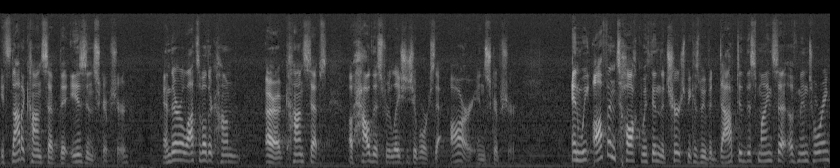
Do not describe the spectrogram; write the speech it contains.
it's not a concept that is in Scripture, and there are lots of other com- uh, concepts of how this relationship works that are in Scripture. And we often talk within the church because we've adopted this mindset of mentoring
